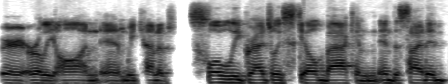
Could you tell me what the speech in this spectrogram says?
very early on, and we kind of slowly, gradually scaled back and, and decided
